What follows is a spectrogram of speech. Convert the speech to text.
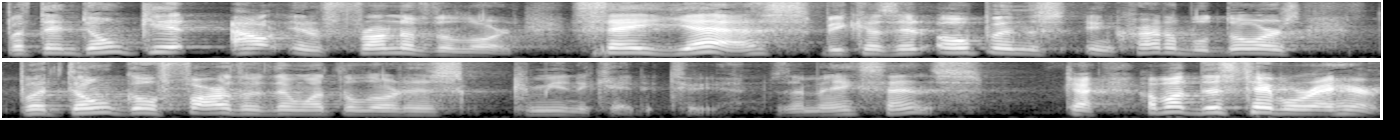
but then don't get out in front of the Lord. Say yes, because it opens incredible doors, but don't go farther than what the Lord has communicated to you. Does that make sense? Okay, how about this table right here?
